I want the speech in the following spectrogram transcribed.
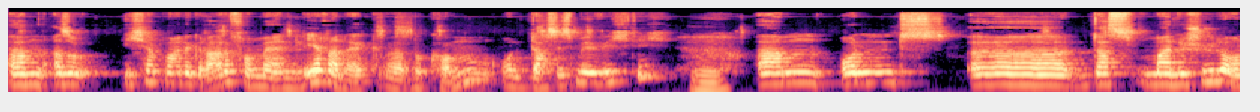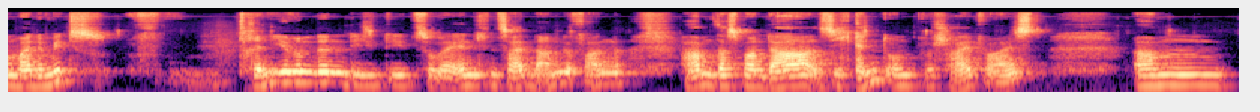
Ähm, also ich habe meine gerade von meinen Lehrern äh, bekommen und das ist mir wichtig. Mhm. Ähm, und äh, dass meine Schüler und meine Mittrainierenden, die, die zu ähnlichen Zeiten angefangen haben, dass man da sich kennt und Bescheid weiß. Ähm,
